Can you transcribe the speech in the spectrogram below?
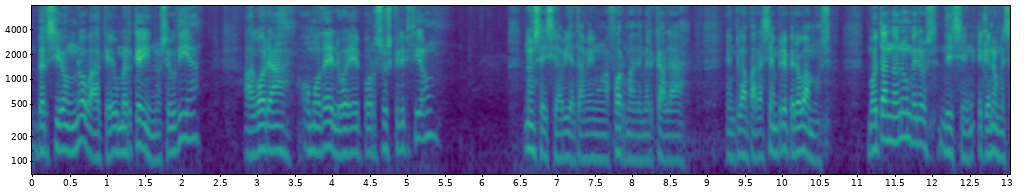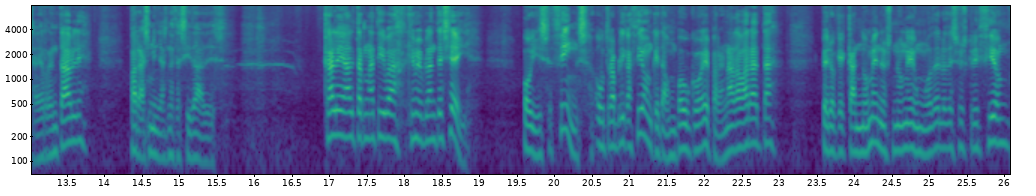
versión nova que eu merquei no seu día. Agora o modelo é por suscripción non sei se había tamén unha forma de mercala en plan para sempre, pero vamos, votando números, dixen e que non me sae rentable para as miñas necesidades. Cal é a alternativa que me plantexei? Pois Things, outra aplicación que tampouco é para nada barata, pero que cando menos non é un modelo de suscripción,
